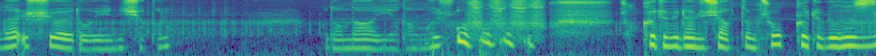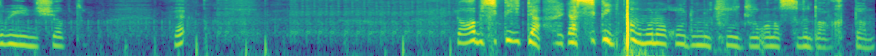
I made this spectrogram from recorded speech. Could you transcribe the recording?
Ya da şuraya doğru iniş yapalım. Oradan daha iyi adam varız. Uf uf uf. Çok kötü bir dönüş yaptım. Çok kötü bir hızlı bir iniş yaptım. Ve ya abi siktir git ya. Ya siktir git. Amına koyduğumun çocuğu anasını darıktan.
